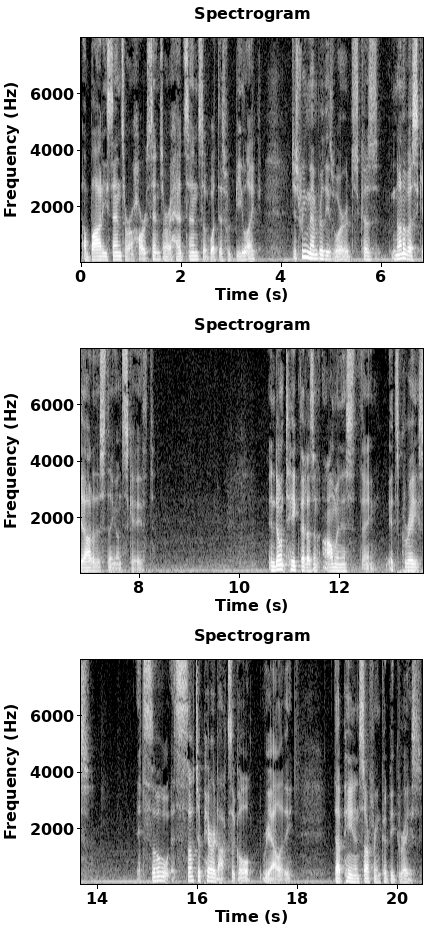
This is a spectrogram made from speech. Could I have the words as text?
a body sense or a heart sense or a head sense of what this would be like, just remember these words because none of us get out of this thing unscathed. And don't take that as an ominous thing. It's grace. It's so it's such a paradoxical reality that pain and suffering could be grace.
